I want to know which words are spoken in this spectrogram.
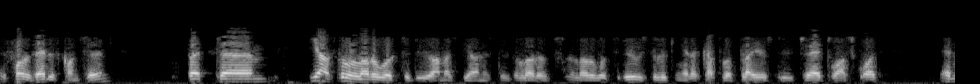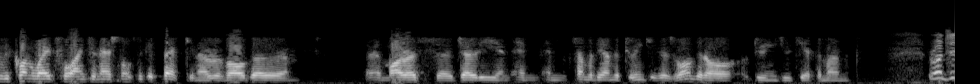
as far as that is concerned. But um, yeah, still a lot of work to do. I must be honest. There's a lot of a lot of work to do. We're still looking at a couple of players to to add to our squad, and we can't wait for our internationals to get back. You know, Rivaldo, um, uh, Morris, uh, Jody, and, and and some of the under 20s as well that are doing duty at the moment. Roger,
